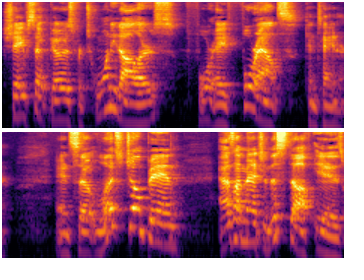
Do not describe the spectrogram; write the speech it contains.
Shave soap goes for $20 for a four ounce container. And so let's jump in. As I mentioned, this stuff is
